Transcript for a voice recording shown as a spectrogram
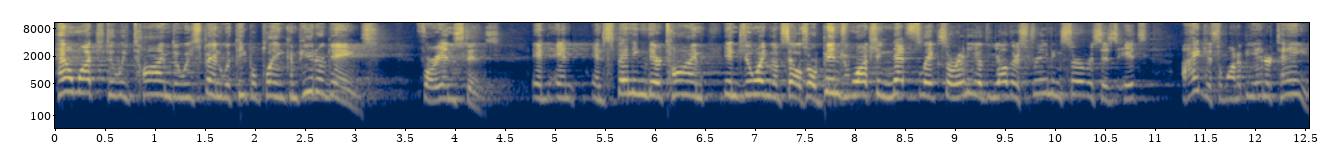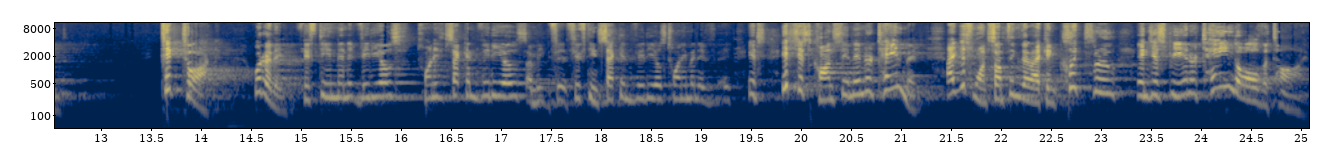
How much do we time do we spend with people playing computer games, for instance, and, and, and spending their time enjoying themselves or binge watching Netflix or any of the other streaming services? It's, I just want to be entertained. TikTok, what are they 15 minute videos 20 second videos i mean 15 second videos 20 minute it's it's just constant entertainment i just want something that i can click through and just be entertained all the time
